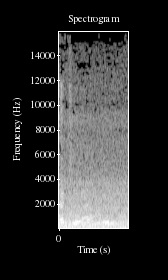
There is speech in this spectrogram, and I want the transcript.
That's what happened.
